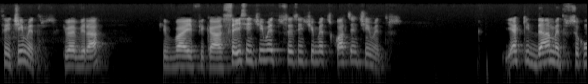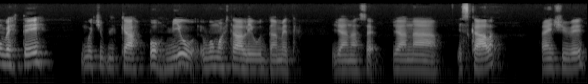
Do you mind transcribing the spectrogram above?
centímetros, que vai virar que vai ficar 6 centímetros, 6 centímetros, 4 centímetros. E aqui dâmetro, se eu converter, multiplicar por mil, eu vou mostrar ali o dâmetro já na, já na escala, para a gente ver.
